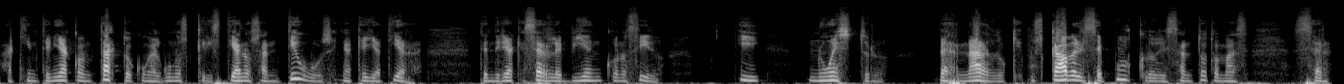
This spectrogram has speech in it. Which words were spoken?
a quien tenía contacto con algunos cristianos antiguos en aquella tierra, tendría que serle bien conocido. Y nuestro Bernardo, que buscaba el sepulcro de Santo Tomás, ser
